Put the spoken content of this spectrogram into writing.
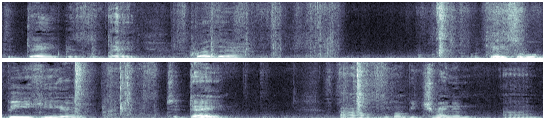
Today is the day, brother. Casey will be here today. Um, going to be training um,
